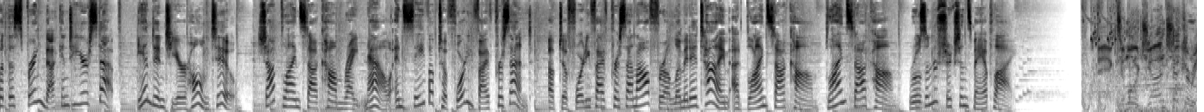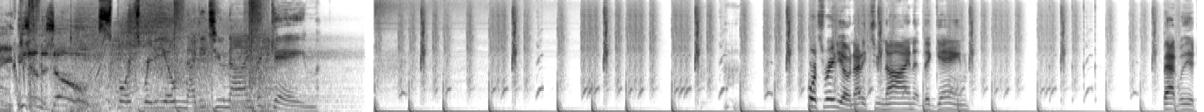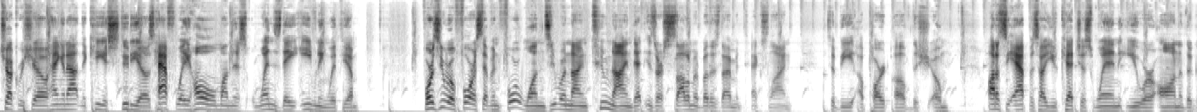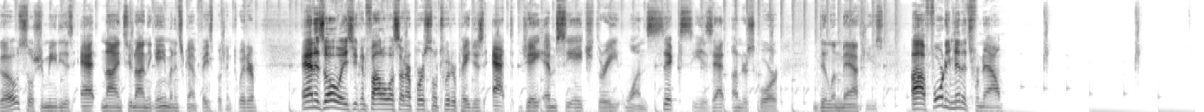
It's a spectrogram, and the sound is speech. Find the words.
put the spring back into your step and into your home, too. Shop Blinds.com right now and save up to 45%. Up to 45% off for a limited time at Blinds.com. Blinds.com. Rules and restrictions may apply. Back to more John Chuckery. He's in the zone. Sports Radio 92.9 The Game. Sports Radio 92.9 The Game. Back with you Chuckery Show, hanging out in the Kia studios, halfway home on this Wednesday evening with you. 404 741 0929. That is our Solomon Brothers Diamond text line to be a part of the show. Audacy app is how you catch us when you are on the go. Social media is at 929 The Game on Instagram, Facebook, and Twitter. And as always, you can follow us on our personal Twitter pages at JMCH316. He is at underscore Dylan Matthews. Uh, 40 minutes from now,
